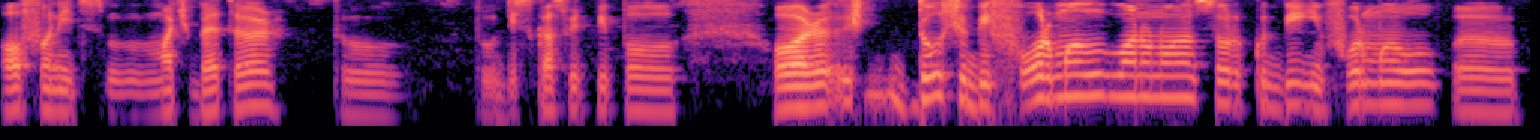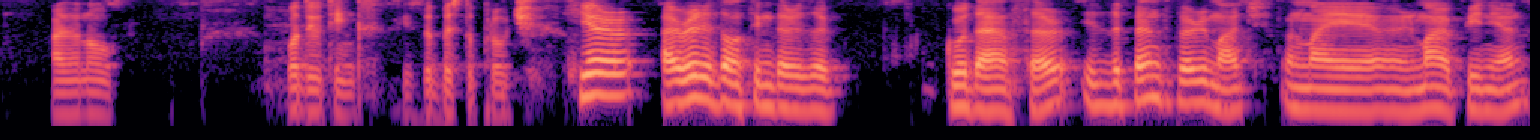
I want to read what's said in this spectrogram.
often it's much better to to discuss with people or those should be formal one-on-ones or could be informal uh, i don't know what do you think is the best approach Here, I really don't think there is a good answer. It depends very much, on my, in my opinion,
